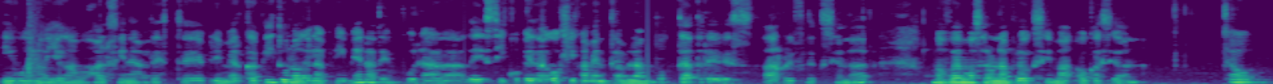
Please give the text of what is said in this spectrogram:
Y bueno, llegamos al final de este primer capítulo de la primera temporada de Psicopedagógicamente Hablando. ¿Te atreves a reflexionar? Nos vemos en una próxima ocasión. Chao.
